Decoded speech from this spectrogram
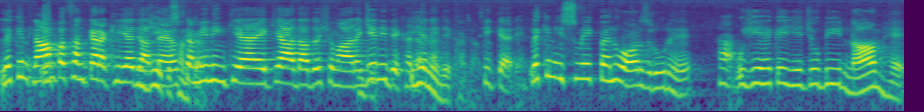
لیکن نام پسند کا رکھ لیا جی، جاتا ہے اس کا۔ میننگ کیا ہے کیا اعداد و شمار ہے یہ نہیں دیکھا یہ جاتا۔ نہیں دیکھا جاتا۔ ٹھیک کہہ رہے ہیں۔ لیکن اس میں ایک پہلو اور ضرور ہے۔ ہاں۔ وہ یہ ہے کہ یہ جو بھی نام ہے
